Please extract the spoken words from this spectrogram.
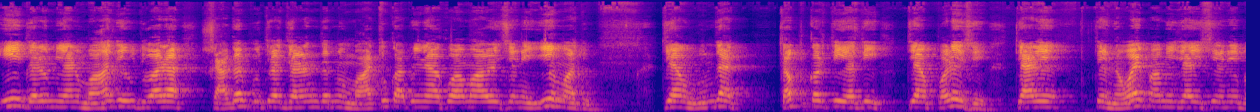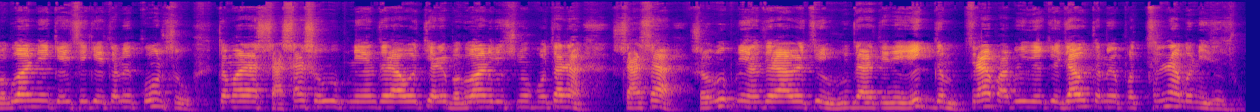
એ દરમિયાન મહાદેવ દ્વારા સાગરપુત્ર જલંધરનું માથું કાપી નાખવામાં આવે છે અને એ માથું જ્યાં વૃંદા તપ કરતી હતી ત્યાં પડે છે. ત્યારે તે નવાઈ પામી જાય છે અને ભગવાનને કહે છે કે તમે કોણ છો? તમારા સાસા સ્વરૂપની અંદર આવો ત્યારે ભગવાન વિષ્ણુ પોતાના સાસા સ્વરૂપની અંદર આવે છે. વૃંદા તેને એકદમ ત્રાપ આપી દે કે જાઓ તમે પથ્થરના બની જશો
